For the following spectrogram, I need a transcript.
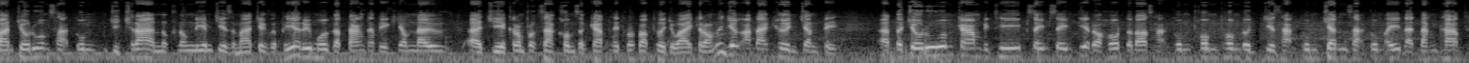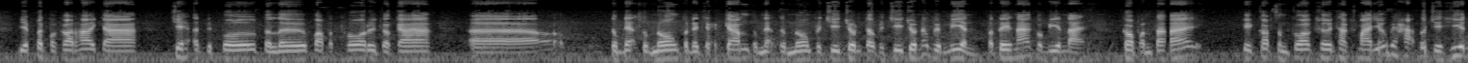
បានចូលរួមសហគមន៍ជាច្រើននៅក្នុងនាមជាសមាជិកសភាឬមួយក៏តាំងតែពីខ្ញុំនៅជាក្រុមប្រឹក្សាគុំសង្កាត់ហើយធ្លាប់ធ្វើចវាយក្រុងនោះយើងអត់ដែលឃើញអញ្ចឹងទេទៅចូលរួមកម្មវិធីផ្សេងផ្សេងទៀតរហូតទៅដល់សហគមន៍ធំធំដូចជាសហគមន៍ចិនសហគមន៍អីដែលដឹងថាវាពិតប្រាកដហើយការចេះឥទ្ធិពលទៅលើវប្បធម៌ឬក៏ការអឺទំនាក់ទំនងពាណិជ្ជកម្មទំនាក់ទំនងប្រជាជនទៅប្រជាជននោះវាមានប្រទេសណាក៏មានដែរក៏ប៉ុន្តែ គេកត់សម្គាល់ឃើញថាខ្មែរយើងវាហាក់ដូចជាហ៊ាន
